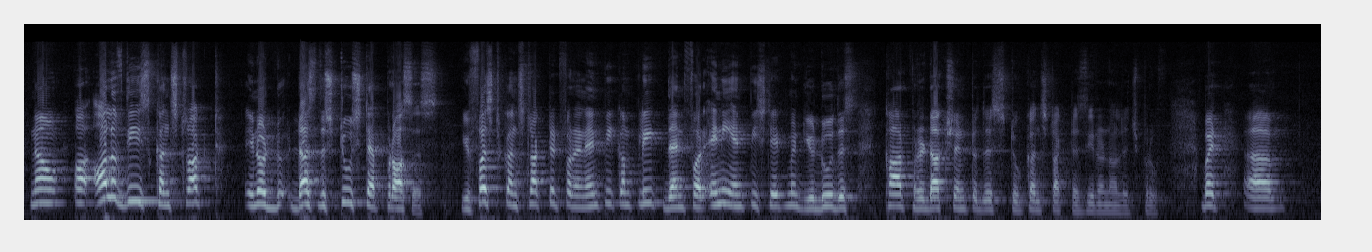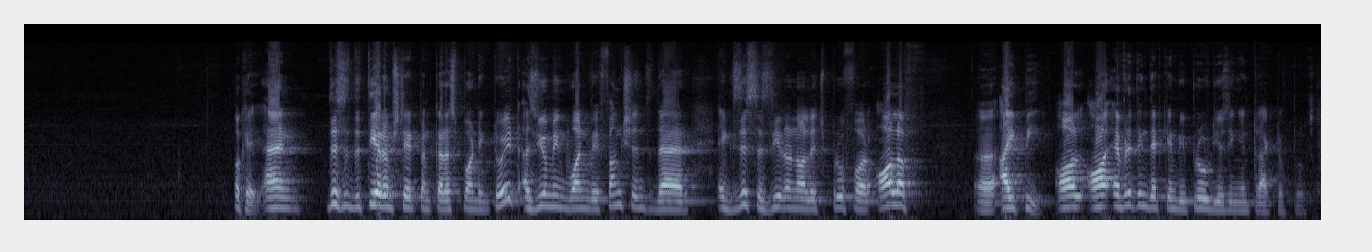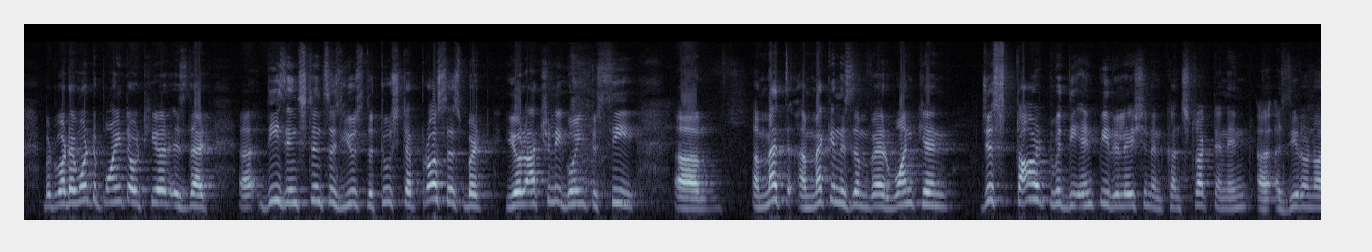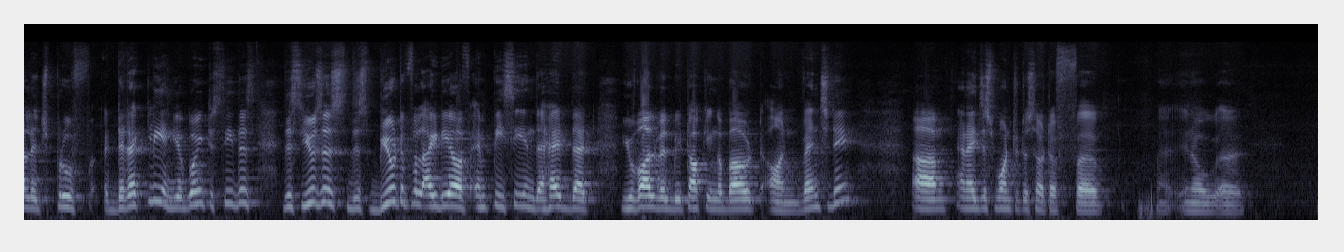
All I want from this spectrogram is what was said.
Now, uh, all of these construct, you know, do, does this two step process. You first construct it for an NP complete, then for any NP statement, you do this Karp reduction to this to construct a zero knowledge proof. But, um, okay, and this is the theorem statement corresponding to it. Assuming one way functions, there exists a zero knowledge proof for all of uh, IP, all, all everything that can be proved using interactive proofs. But what I want to point out here is that uh, these instances use the two step process, but you are actually going to see um, a, met a mechanism where one can just start with the NP relation and construct an N, uh, a zero knowledge proof directly and you are going to see this. This uses this beautiful idea of MPC in the head that Yuval will be talking about on Wednesday um, and I just wanted to sort of uh, you know uh,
